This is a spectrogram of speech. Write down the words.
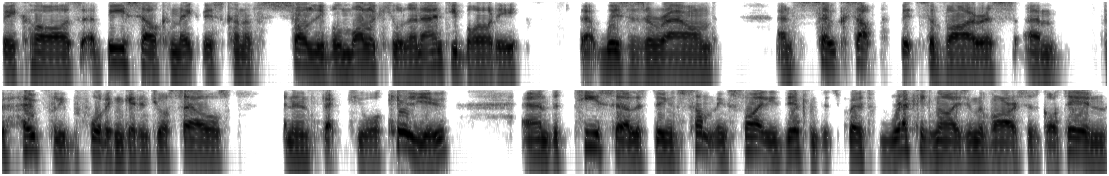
Because a B cell can make this kind of soluble molecule, an antibody that whizzes around and soaks up bits of virus, um, hopefully before they can get into your cells and infect you or kill you. And the T cell is doing something slightly different. It's both recognizing the virus has got in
